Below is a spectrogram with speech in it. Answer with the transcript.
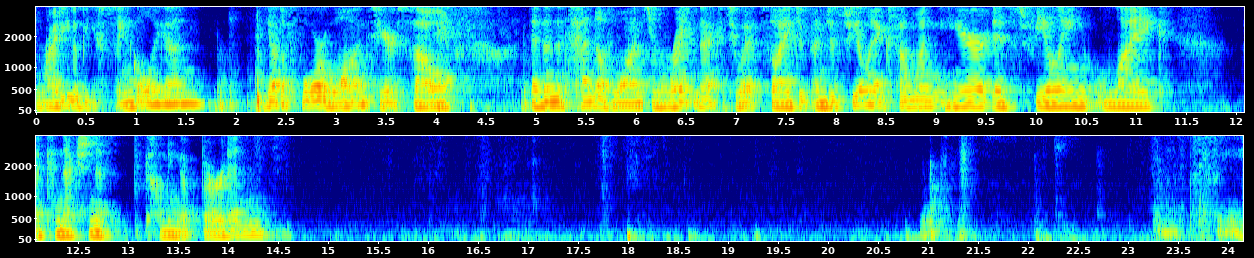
ready to be single again. You have the four of wands here. So, and then the 10 of wands right next to it. So I, I'm just feeling like someone here is feeling like a connection is becoming a burden Let's see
